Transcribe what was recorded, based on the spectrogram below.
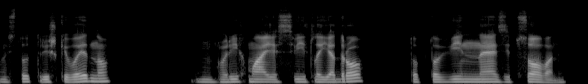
Ось тут трішки видно. Горіх має світле ядро, тобто він не зіпсований.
